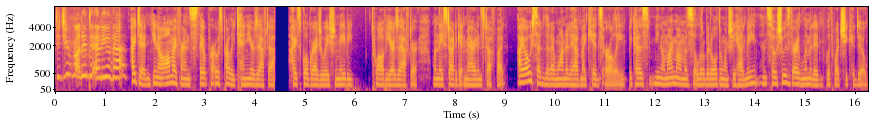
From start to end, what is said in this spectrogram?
Did you run into any of that? I did. You know, all my friends, they were, pro- it was probably 10 years after high school graduation, maybe 12 years after when they started getting married and stuff. But I always said that I wanted to have my kids early because, you know, my mom was a little bit older when she had me. And so she was very limited with what she could do.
